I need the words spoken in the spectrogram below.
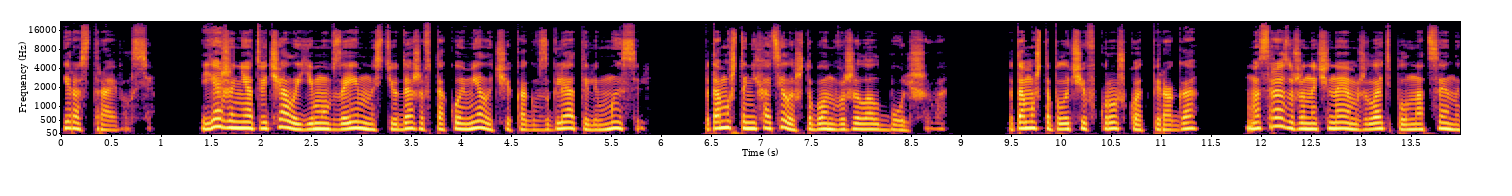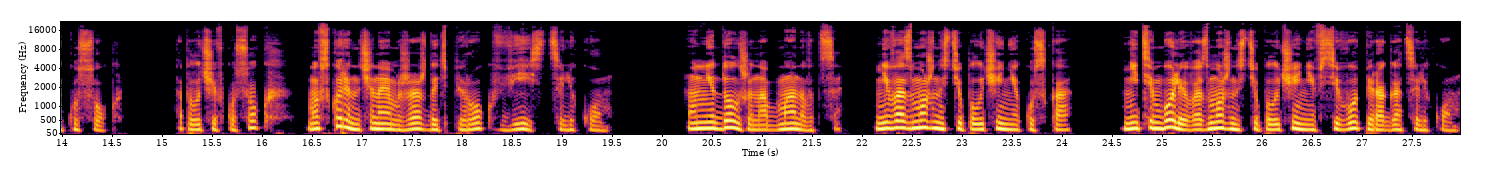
И расстраивался. Я же не отвечала ему взаимностью даже в такой мелочи, как взгляд или мысль. потому что не хотела, чтобы он выжелал большего. Потому что, получив крошку от пирога, мы сразу же начинаем желать полноценный кусок. А получив кусок, мы вскоре начинаем жаждать пирог весь целиком. Он не должен обманываться ни возможностью получения куска, ни тем более возможностью получения всего пирога целиком.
